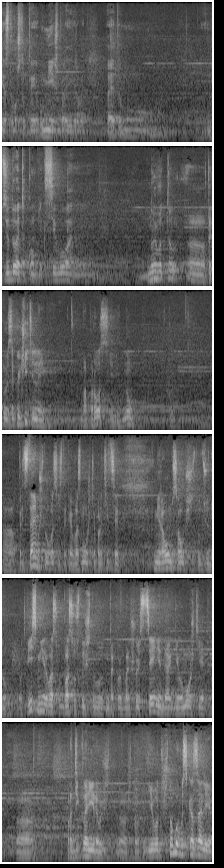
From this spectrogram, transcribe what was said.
без того, что ты умеешь проигрывать. Поэтому дзюдо это комплекс всего. И Ну и вот э, такой заключительный вопрос или ну такой. Э, представим, что у вас есть такая возможность обратиться к мировому сообществу дзюдо. Вот весь мир вас вас услышит вы вот на такой большой сцене, да, где вы можете э, продекларировать э, что-то. И вот что бы вы сказали?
